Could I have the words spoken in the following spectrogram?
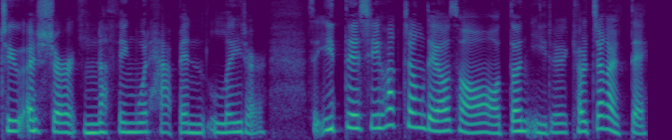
to assure nothing would happen later. So 이 뜻이 확정되어서 어떤 일을 결정할 때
